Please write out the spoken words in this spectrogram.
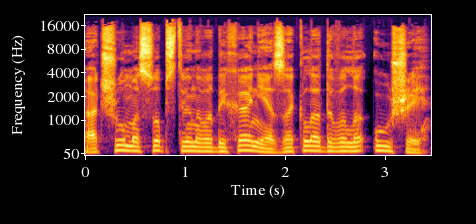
от шума собственного дыхания закладывало уши.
